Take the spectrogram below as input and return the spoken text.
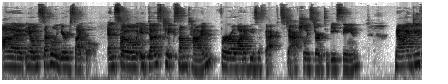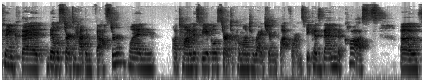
on a you know several year cycle. And so it does take some time for a lot of these effects to actually start to be seen. Now, I do think that they will start to happen faster when autonomous vehicles start to come onto ride sharing platforms because then the costs of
